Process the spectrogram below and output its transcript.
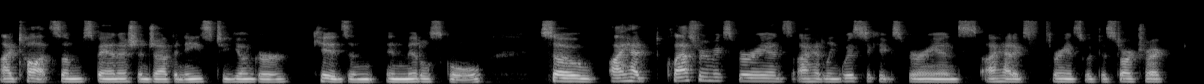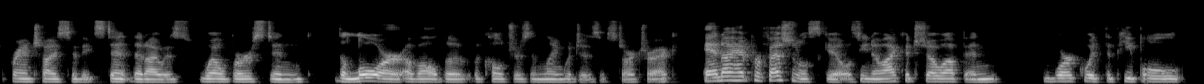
I taught some Spanish and Japanese to younger kids in, in middle school. So I had classroom experience, I had linguistic experience, I had experience with the Star Trek franchise to the extent that I was well versed in the lore of all the, the cultures and languages of Star Trek. And I had professional skills. You know, I could show up and work with the people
